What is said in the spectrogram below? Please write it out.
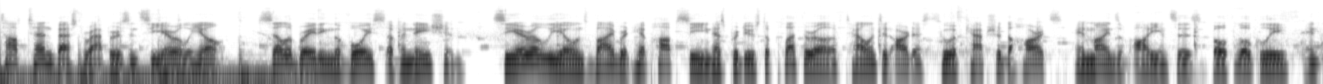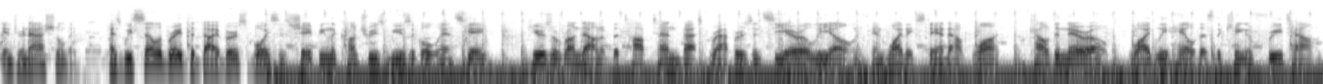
Top 10 Best Rappers in Sierra Leone. Celebrating the voice of a nation, Sierra Leone's vibrant hip-hop scene has produced a plethora of talented artists who have captured the hearts and minds of audiences both locally and internationally. As we celebrate the diverse voices shaping the country's musical landscape, here's a rundown of the top 10 best rappers in Sierra Leone and why they stand out. 1. Kao Denero, widely hailed as the king of Freetown,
